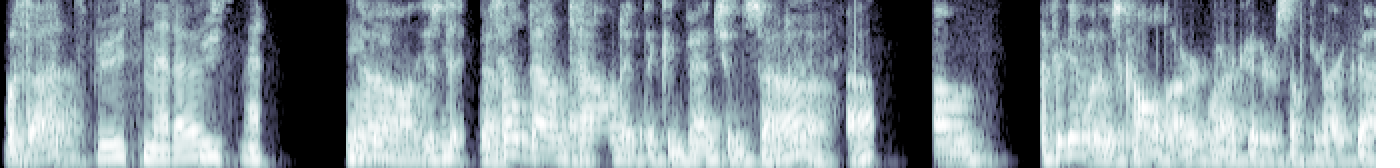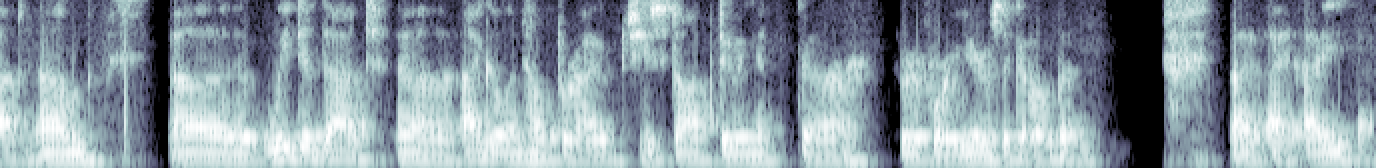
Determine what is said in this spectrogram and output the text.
what's that? Spruce Meadows. No, it was, it was held downtown at the convention center. Oh. Um, I forget what it was called, art market or something like that. Um, uh, we did that. Uh, I go and help her out. She stopped doing it uh, three or four years ago, but I, I, I,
